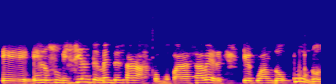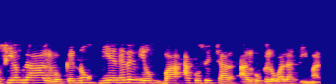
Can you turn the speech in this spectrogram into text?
eh, es lo suficientemente sagaz como para saber que cuando uno siembra algo que no viene de Dios, va a cosechar algo que lo va a lastimar.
